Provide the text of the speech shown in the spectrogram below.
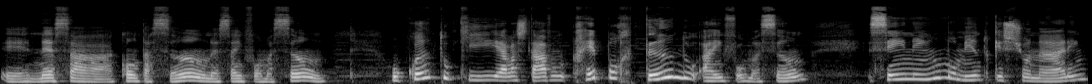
é, nessa contação, nessa informação, o quanto que elas estavam reportando a informação sem em nenhum momento questionarem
